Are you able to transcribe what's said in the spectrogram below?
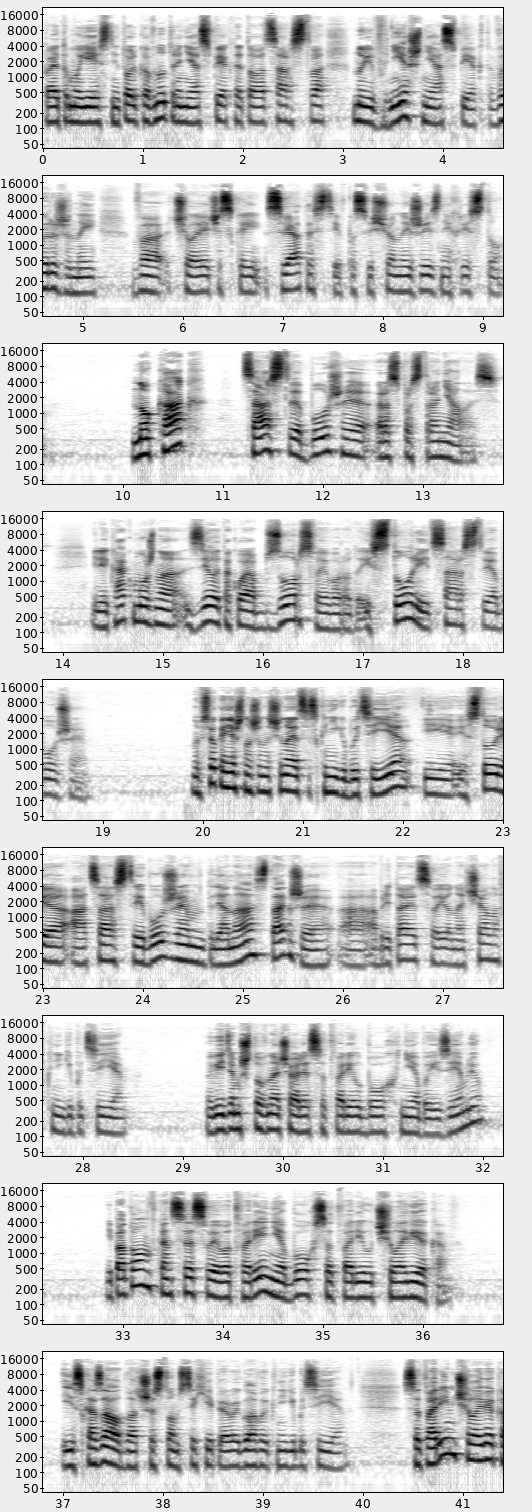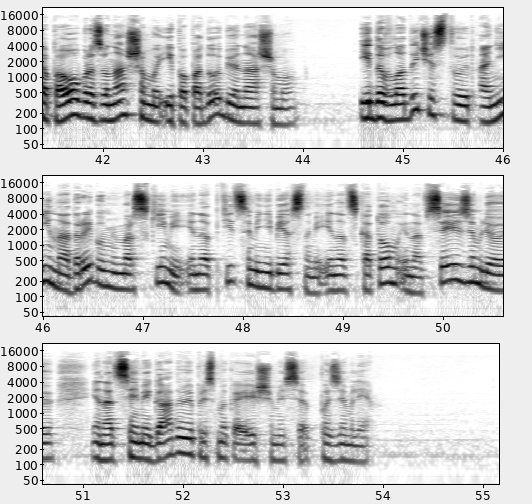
Поэтому есть не только внутренний аспект этого царства, но и внешний аспект, выраженный в человеческой святости, в посвященной жизни Христу. Но как Царствие Божие распространялось? Или как можно сделать такой обзор своего рода истории Царствия Божия? Но все, конечно же, начинается с книги «Бытие», и история о Царстве Божьем для нас также а, обретает свое начало в книге «Бытие». Мы видим, что вначале сотворил Бог небо и землю, и потом в конце своего творения Бог сотворил человека. И сказал в 26 стихе 1 главы книги «Бытие», «Сотворим человека по образу нашему и по подобию нашему, и да владычествуют они над рыбами морскими, и над птицами небесными, и над скотом, и над всею землею, и над всеми гадами, присмыкающимися по земле».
